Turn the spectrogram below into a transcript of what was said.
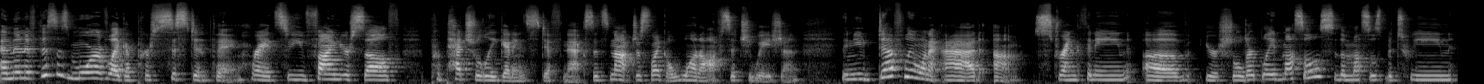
and then if this is more of like a persistent thing, right? So you find yourself perpetually getting stiff necks, it's not just like a one off situation, then you definitely want to add um, strengthening of your shoulder blade muscles, so the muscles between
